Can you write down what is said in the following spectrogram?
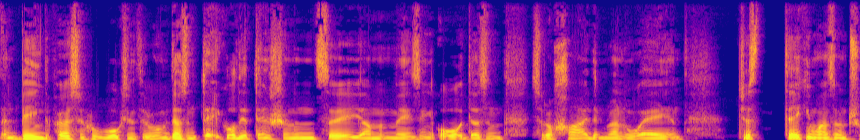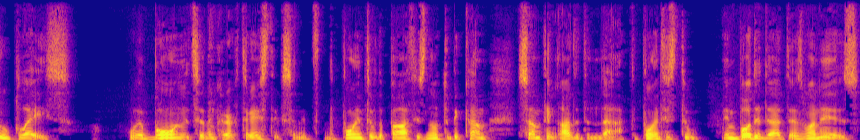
and being the person who walks into the room doesn't take all the attention and say I'm amazing, or doesn't sort of hide and run away, and just taking one's own true place. We're born with certain characteristics, and it's, the point of the path is not to become something other than that. The point is to embody that as one is,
